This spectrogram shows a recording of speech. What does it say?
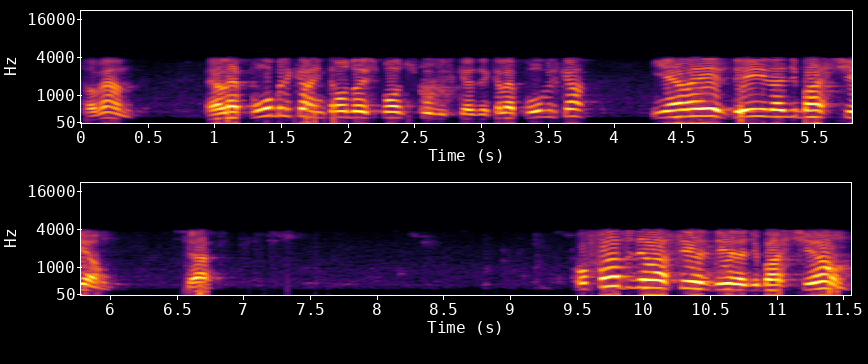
tá vendo? Ela é pública, então dois pontos públicos quer dizer que ela é pública, e ela é herdeira de Bastião, certo? O fato dela ser herdeira de Bastião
